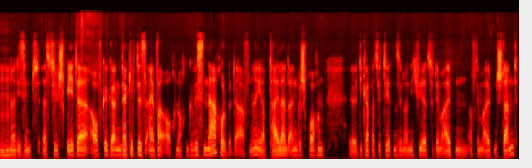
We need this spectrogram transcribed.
Mhm. Ne, die sind erst viel später aufgegangen. Da gibt es einfach auch noch einen gewissen Nachholbedarf. Ne? Ihr habt Thailand angesprochen. Äh, die Kapazitäten sind noch nicht wieder zu dem alten, auf dem alten Stand.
